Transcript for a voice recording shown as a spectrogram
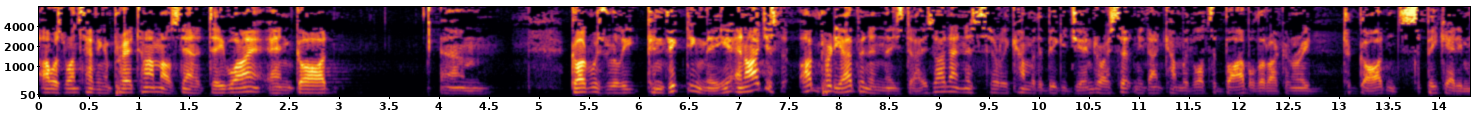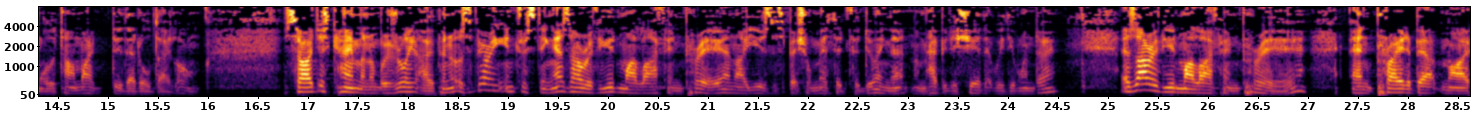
I was once having a prayer time. I was down at DY and God, um, God was really convicting me and I just, I'm pretty open in these days. I don't necessarily come with a big agenda. I certainly don't come with lots of Bible that I can read to God and speak at Him all the time. I do that all day long. So I just came and I was really open. It was very interesting as I reviewed my life in prayer, and I used a special method for doing that, and I'm happy to share that with you one day. As I reviewed my life in prayer and prayed about my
